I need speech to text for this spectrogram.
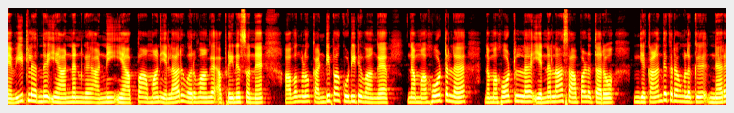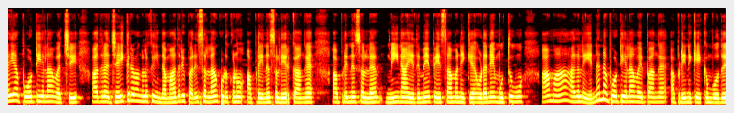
என் வீட்டில் இருந்து என் அண்ணனுங்க அண்ணி என் அப்பா அம்மான்னு எல்லாரும் வருவாங்க அப்படின்னு சொன்னேன். அவங்களும் கண்டிப்பாக கூட்டிகிட்டு வாங்க. நம்ம ஹோட்டலில் நம்ம ஹோட்டலில் என்னெல்லாம் சாப்பாடு தரோம்? இங்கே கலந்துக்கிறவங்களுக்கு நிறைய போட்டியெல்லாம் வச்சு அதில் ஜெயிக்கிறவங்களுக்கு இந்த மாதிரி பரிசெல்லாம் கொடுக்கணும் அப்படின்னு சொல்லியிருக்காங்க. அப்படின்னு சொல்ல மீனா எதுவுமே பேசாமல் நிற்க உடனே முத்துவும் ஆமாம் அதில் என்னென்ன போட்டியெல்லாம் வைப்பாங்க? அப்படின்னு கேட்கும்போது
